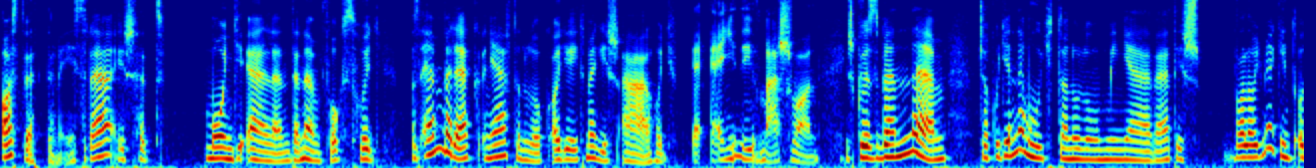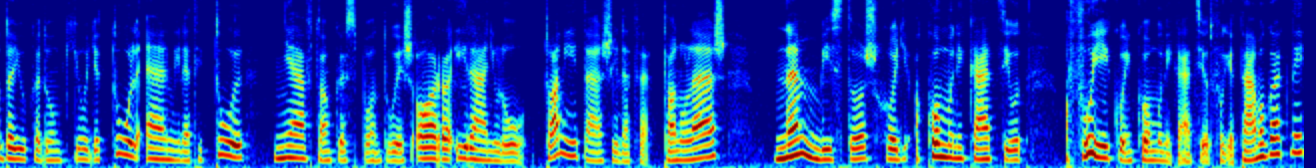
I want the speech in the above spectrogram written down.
azt vettem észre, és hát mondj ellen, de nem fogsz, hogy az emberek, nyelvtanulók agyait meg is áll, hogy e- ennyi névmás van. És közben nem, csak ugye nem úgy tanulunk mi nyelvet, és valahogy megint oda lyukadunk ki, hogy a túl elméleti, túl nyelvtanközpontú és arra irányuló tanítás, illetve tanulás nem biztos, hogy a kommunikációt, a folyékony kommunikációt fogja támogatni,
